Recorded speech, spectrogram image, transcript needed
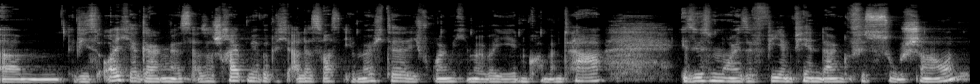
ähm, wie es euch ergangen ist. Also schreibt mir wirklich alles, was ihr möchtet. Ich freue mich immer über jeden Kommentar. Ihr süßen Mäuse, vielen, vielen Dank fürs Zuschauen.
